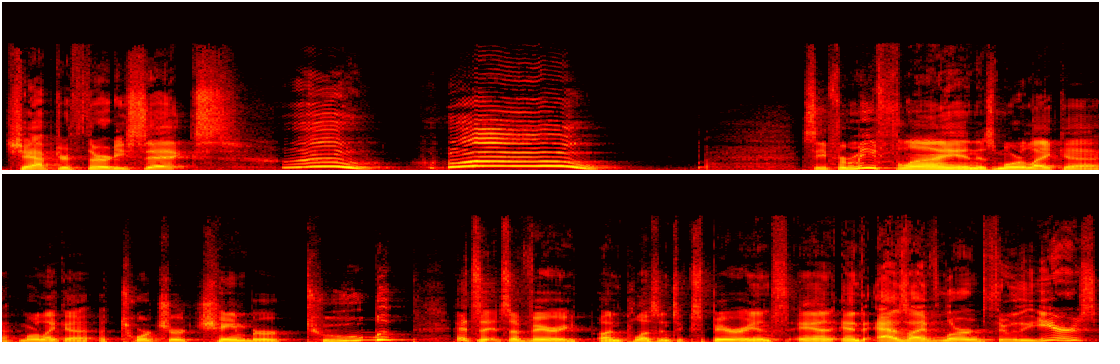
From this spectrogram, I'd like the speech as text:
chapter 36, See, for me, flying is more like a more like a, a torture chamber tube. It's a, it's a very unpleasant experience, and and as I've learned through the years,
